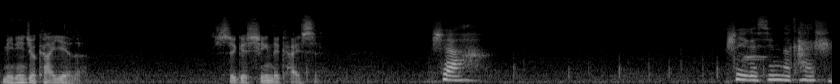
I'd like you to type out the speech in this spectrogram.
明天就开业了，是个新的开始。是啊，是一个新的开始。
